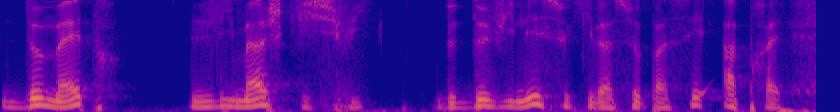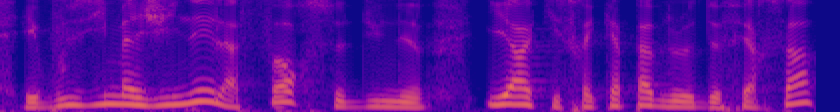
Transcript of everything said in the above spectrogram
de mettre l'image qui suit de deviner ce qui va se passer après. Et vous imaginez la force d'une IA qui serait capable de faire ça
